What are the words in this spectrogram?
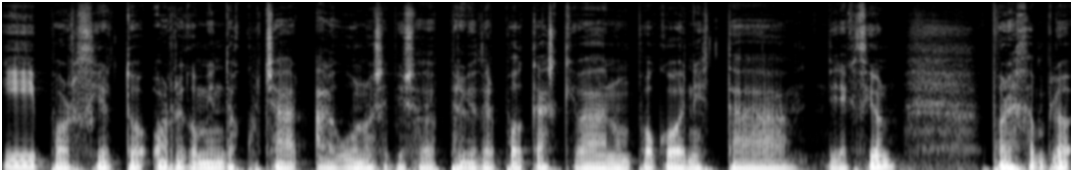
y por cierto os recomiendo escuchar algunos episodios previos del podcast que van un poco en esta dirección por ejemplo,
